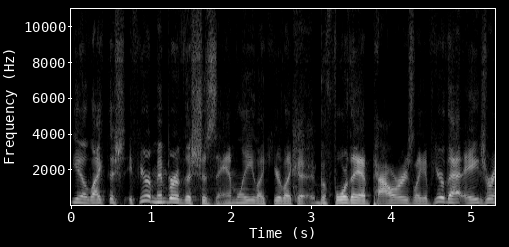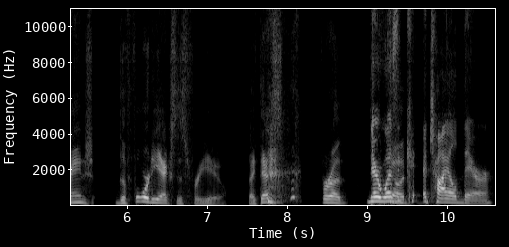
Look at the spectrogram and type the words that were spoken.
you know, like this. If you're a member of the Shazamily, like you're like a before they have powers, like if you're that age range, the 4DX is for you. Like that's for a there was know, a, a child there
